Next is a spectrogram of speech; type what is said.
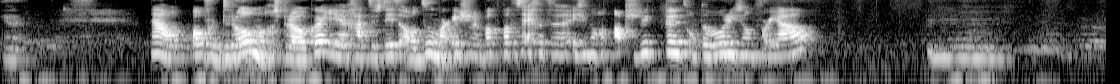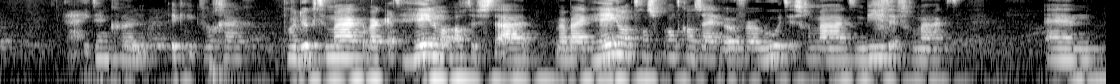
ja. Nou, over dromen gesproken. Je gaat dus dit al doen, maar is er, wat, wat is, echt het, eh, is er nog een absoluut punt op de horizon voor jou? Mm. Ja, ik denk gewoon, ik, ik wil graag producten maken waar ik echt helemaal achter sta. Waarbij ik helemaal transparant kan zijn over hoe het is gemaakt en wie het heeft gemaakt. En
